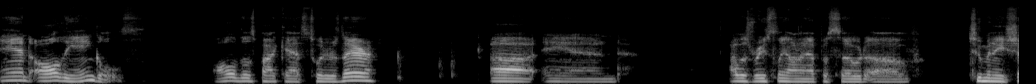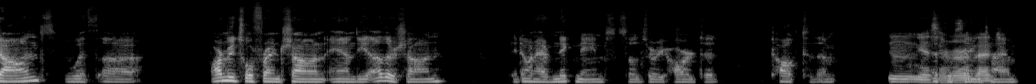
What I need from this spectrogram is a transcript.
and all the angles. All of those podcasts, Twitters there. Uh, and I was recently on an episode of Too Many Sean's with uh, our mutual friend Sean and the other Sean. They don't have nicknames, so it's very hard to talk to them. Mm, yes, I remember that. Time.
